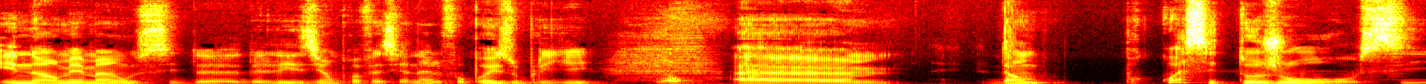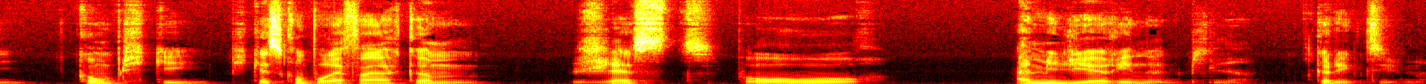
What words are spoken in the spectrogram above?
énormément aussi de, de lésions professionnelles, faut pas les oublier. Euh, donc, pourquoi c'est toujours aussi compliqué? Puis qu'est-ce qu'on pourrait faire comme geste pour améliorer notre bilan collectivement?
